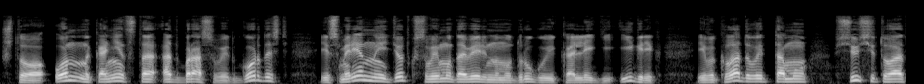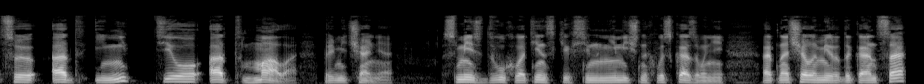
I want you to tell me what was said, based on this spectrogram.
что он, наконец-то, отбрасывает гордость и смиренно идет к своему доверенному другу и коллеге Y и выкладывает тому всю ситуацию ad initio от мало, примечание, смесь двух латинских синонимичных высказываний от начала мира до конца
